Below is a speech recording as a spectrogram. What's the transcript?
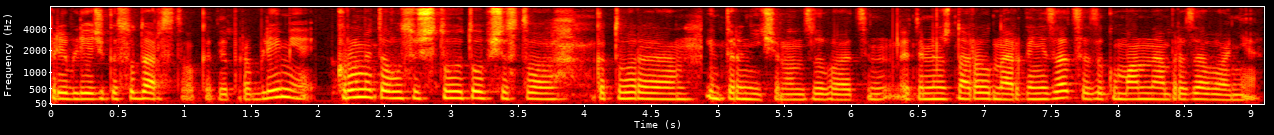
привлечь государство к этой проблеме. Кроме того, существует общество, которое Интерничина называется. Это международная организация за гуманное образование.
